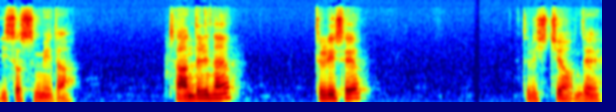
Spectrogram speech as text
있었습니다. 잘 안 들리나요? 들리세요? 들리시죠? 네.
